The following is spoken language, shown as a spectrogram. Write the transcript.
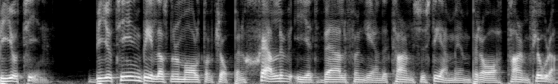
Biotin. Biotin bildas normalt av kroppen själv i ett väl fungerande tarmsystem med en bra tarmflora.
